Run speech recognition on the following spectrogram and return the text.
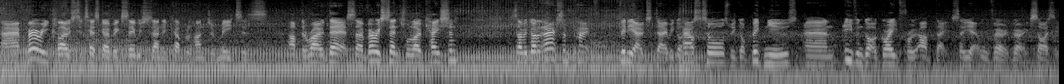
And very close to Tesco Big C, which is only a couple of hundred metres up the road there. So very central location. So we've got an action-packed video today. We've got house tours, we've got big news, and even got a grapefruit update. So yeah, all very, very exciting.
